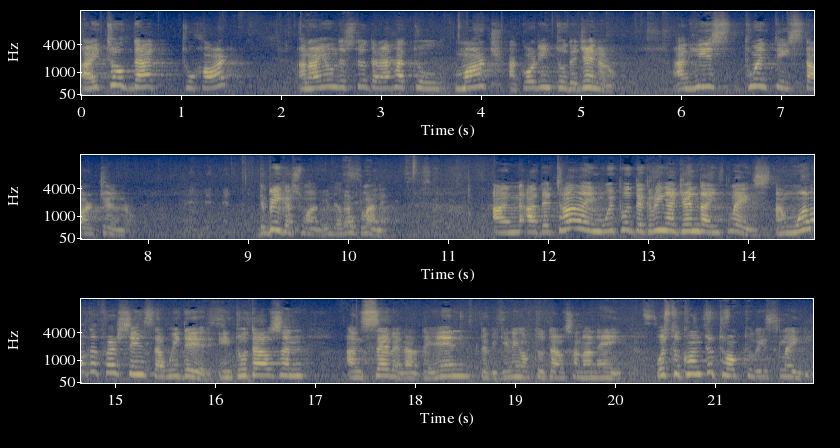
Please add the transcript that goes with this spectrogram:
I took that to heart and I understood that I had to march according to the general. And he's 20 star general, the biggest one in the whole planet. And at the time, we put the green agenda in place. And one of the first things that we did in 2007, at the end, the beginning of 2008, was to come to talk to this lady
